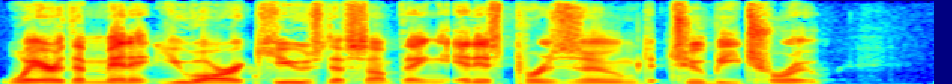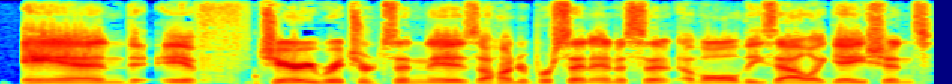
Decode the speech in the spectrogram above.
where the minute you are accused of something, it is presumed to be true. And if Jerry Richardson is 100% innocent of all these allegations,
